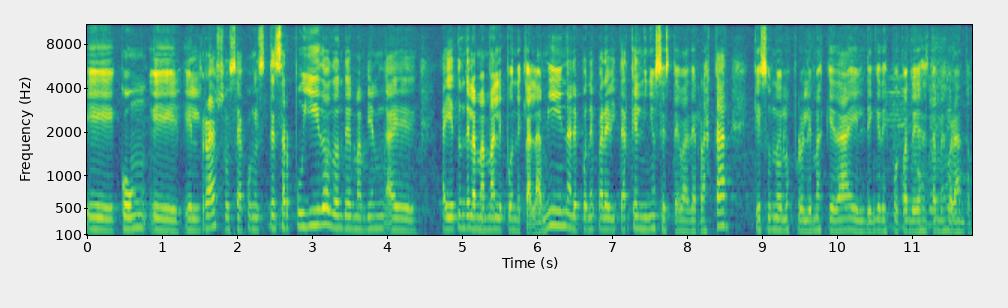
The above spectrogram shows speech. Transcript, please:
eh, con eh, el rash, o sea, con este sarpullido, donde más bien eh, ahí es donde la mamá le pone calamina, le pone para evitar que el niño se esté va de rascar, que es uno de los problemas que da el dengue después cuando ya se está mejorando.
